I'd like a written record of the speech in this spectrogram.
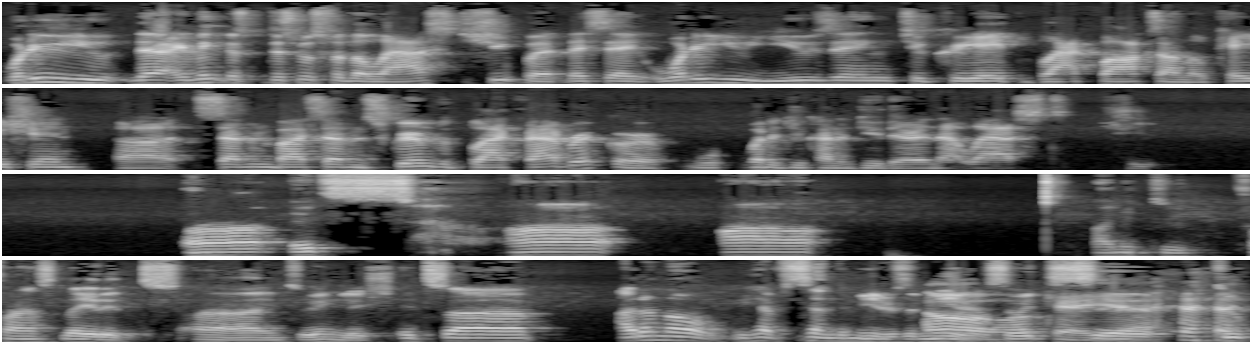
"What are you?" I think this this was for the last shoot, but they say, "What are you using to create the black box on location? Uh, seven by seven scrims with black fabric, or what did you kind of do there in that last shoot?" Uh, it's uh, uh, I need to translate it uh, into English. It's uh, I don't know. We have centimeters and meters, oh, so it's okay, uh, two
